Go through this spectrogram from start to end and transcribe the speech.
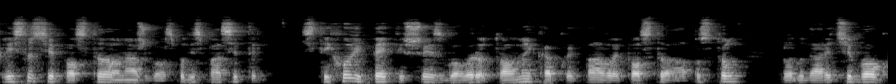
Hristos je postao naš gospod i spasitelj. Stihovi 5 i 6 govore o tome kako je Pavle postao apostol, blagodareći Bogu.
